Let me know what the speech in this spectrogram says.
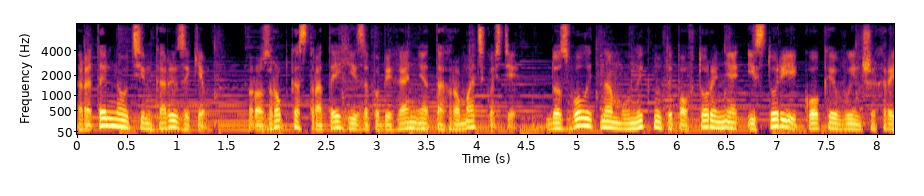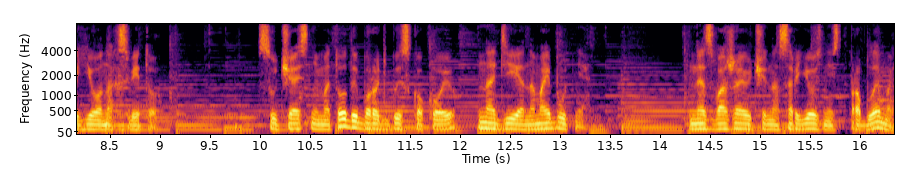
ретельна оцінка ризиків, розробка стратегії запобігання та громадськості, дозволить нам уникнути повторення історії коки в інших регіонах світу. Сучасні методи боротьби з кокою надія на майбутнє. Незважаючи на серйозність проблеми,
